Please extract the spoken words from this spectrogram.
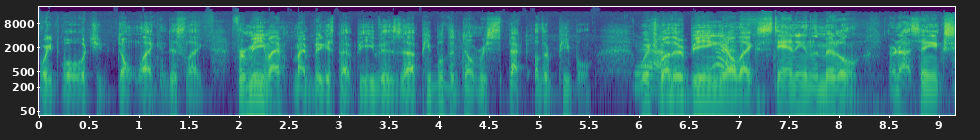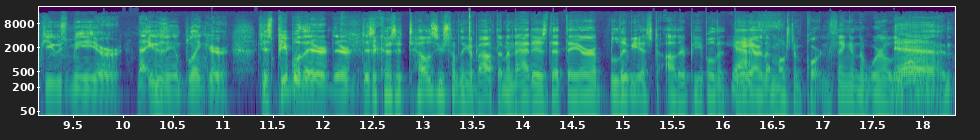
wait, well what you don't like and dislike. For me, my my biggest pet peeve is uh, people that don't respect other people. Which whether it being you know like standing in the middle or not saying excuse me or not using a blinker, just people that are they're just because it tells you something about them, and that is that they are oblivious to other people, that they are the most important thing in the world. Yeah. And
